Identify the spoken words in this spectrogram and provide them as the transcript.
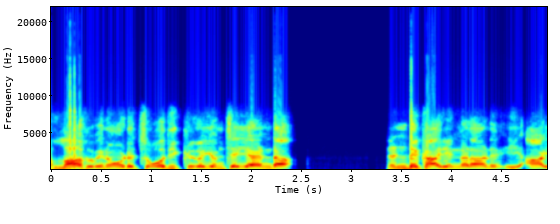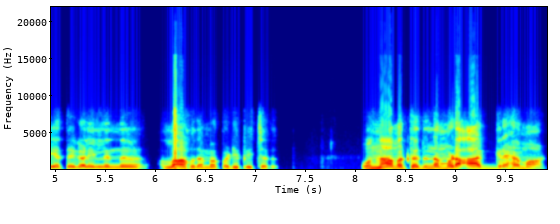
അള്ളാഹുവിനോട് ചോദിക്കുകയും ചെയ്യേണ്ട രണ്ട് കാര്യങ്ങളാണ് ഈ ആയത്തുകളിൽ നിന്ന് അള്ളാഹു നമ്മെ പഠിപ്പിച്ചത്. ഒന്നാമത്തത് നമ്മുടെ ആഗ്രഹമാണ്.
